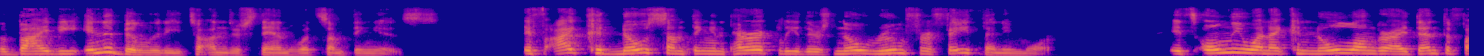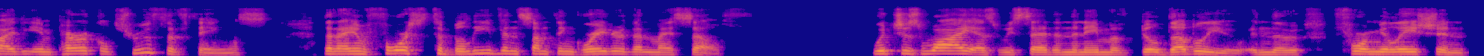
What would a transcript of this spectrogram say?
by the inability to understand what something is. If I could know something empirically, there's no room for faith anymore. It's only when I can no longer identify the empirical truth of things that I am forced to believe in something greater than myself. Which is why, as we said in the name of Bill W., in the formulation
